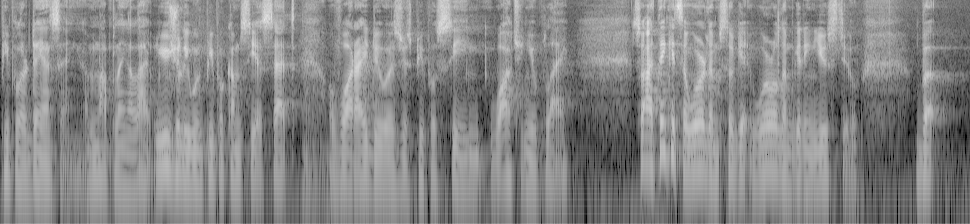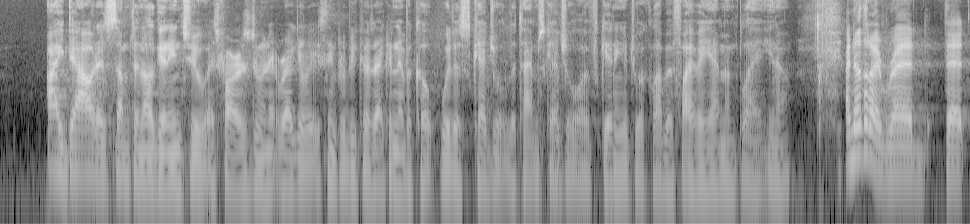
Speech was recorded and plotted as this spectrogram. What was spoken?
people are dancing. I'm not playing a live. Usually, when people come see a set of what I do, is just people seeing, watching you play. So I think it's a world I'm still get, world I'm getting used to, but I doubt it's something I'll get into as far as doing it regularly, simply because I can never cope with the schedule, the time schedule of getting into a club at 5 a.m. and play. You know. I know that I read that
